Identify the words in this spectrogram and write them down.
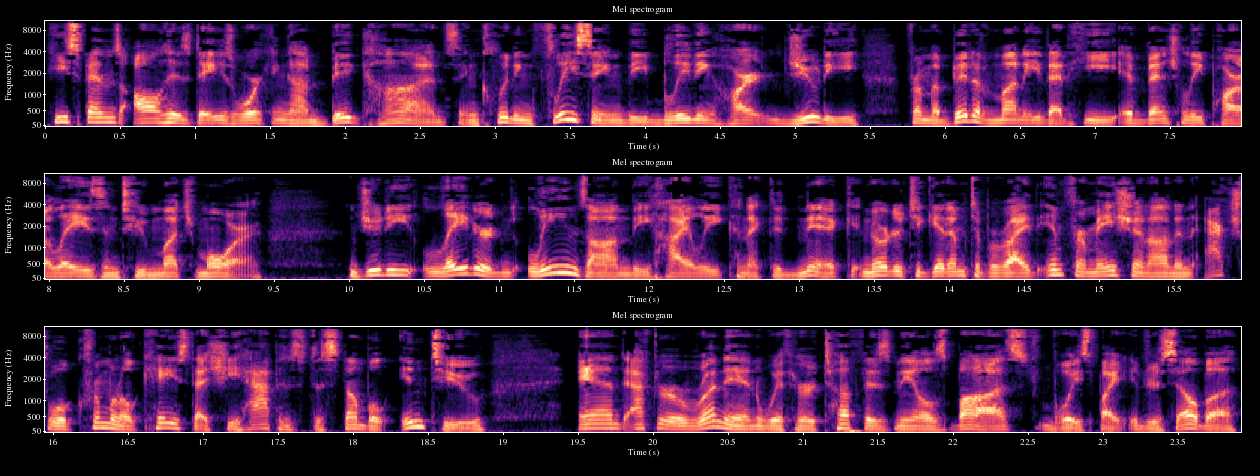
he spends all his days working on big cons, including fleecing the bleeding heart Judy from a bit of money that he eventually parlays into much more. Judy later leans on the highly connected Nick in order to get him to provide information on an actual criminal case that she happens to stumble into, and after a run-in with her tough as nails boss, voiced by Idris Elba,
